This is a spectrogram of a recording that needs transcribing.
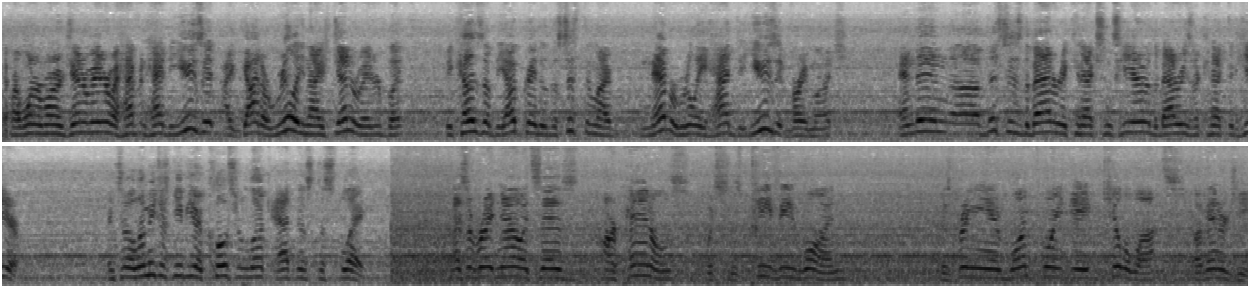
If I want to run a generator, I haven't had to use it. I got a really nice generator, but because of the upgrade of the system, I've never really had to use it very much. And then uh, this is the battery connections here. The batteries are connected here. And so let me just give you a closer look at this display. As of right now, it says our panels, which is PV1, is bringing in 1.8 kilowatts of energy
